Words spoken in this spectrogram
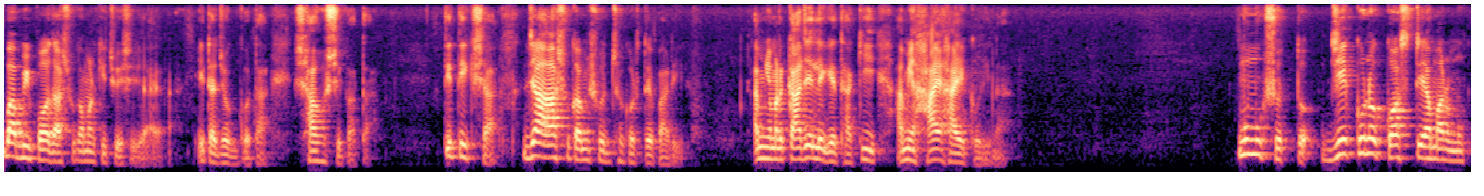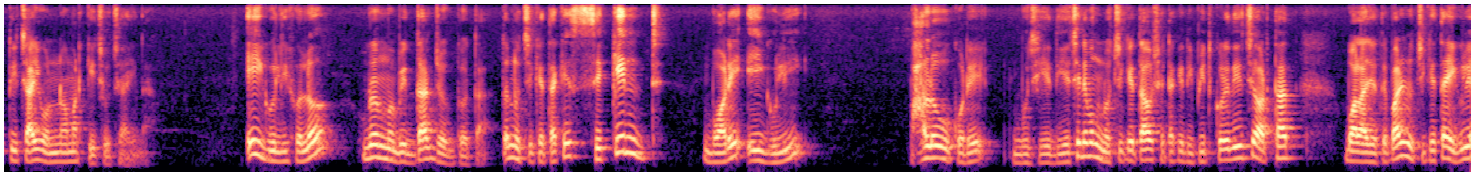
বা বিপদ আসুক, আমার কিছু এসে যায় না। এটা যোগ্যতা, সাহসিকতা। তিতিক্ষা, যা আসুক আমি সহ্য করতে পারি। আমি আমার কাজে লেগে থাকি, আমি হায় হায় করি না। মুমুক্ষত্ব যে কোনো কষ্টে আমার মুক্তি চাই, অন্য আমার কিছু চাই না। এইগুলি হলো ব্রহ্মবিদ্যার যোগ্যতা। তো নচিকেতাকে সেকেন্ড বরে এইগুলি ভালো করে বুঝিয়ে দিয়েছেন এবং নচিকেতাও সেটাকে রিপিট করে দিয়েছে, অর্থাৎ বলা যেতে পারে নচিকেতা এগুলি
